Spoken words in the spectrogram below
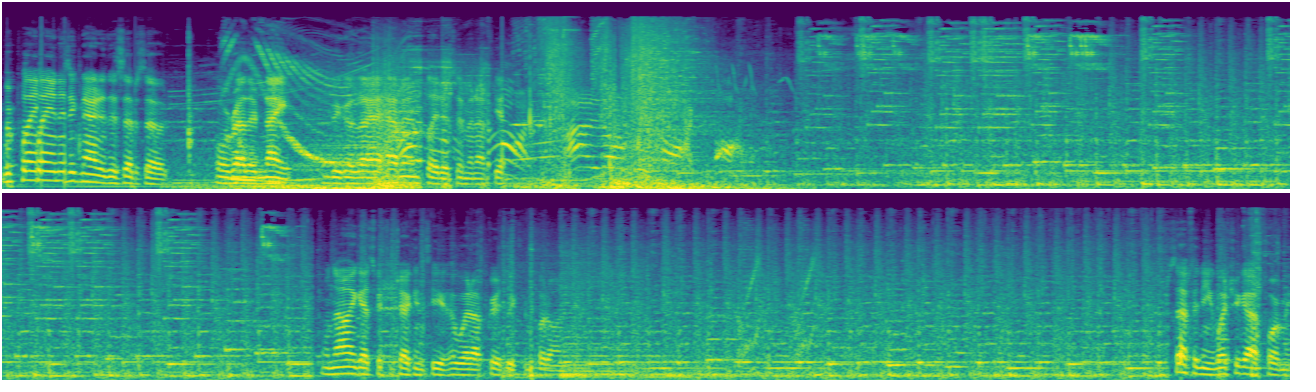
We're playing as Ignitor this episode. Or rather, Knight. Because I haven't played as him enough yet. Well, now I guess we can check and see what upgrades we can put on it. Stephanie, what you got for me?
